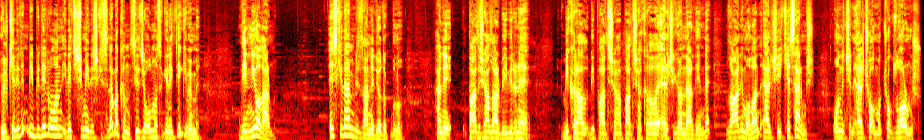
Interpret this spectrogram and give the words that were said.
Ülkelerin birbirleri olan iletişime ilişkisine bakın. Sizce olması gerektiği gibi mi? Dinliyorlar mı? Eskiden biz zannediyorduk bunu. Hani padişahlar birbirine bir kral bir padişah, padişah kralı elçi gönderdiğinde zalim olan elçiyi kesermiş. Onun için elçi olmak çok zormuş.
